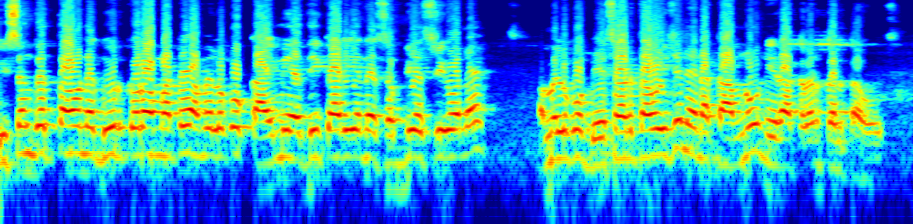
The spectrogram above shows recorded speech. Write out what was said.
વિસંગતતાઓને દૂર કરવા માટે અમે લોકો કાયમી અધિકારી અને સભ્યશ્રીઓને અમે લોકો બેસાડતા હોય છે ને એના કામનું નિરાકરણ કરતા હોય છે.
